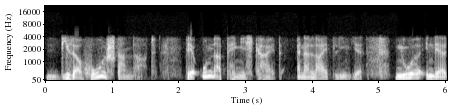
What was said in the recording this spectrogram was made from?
dieser hohe Standard der Unabhängigkeit einer Leitlinie nur in der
